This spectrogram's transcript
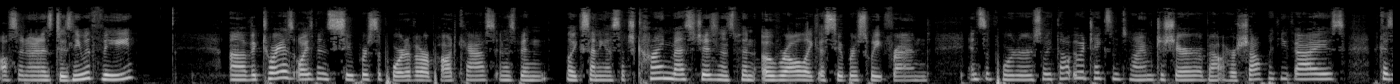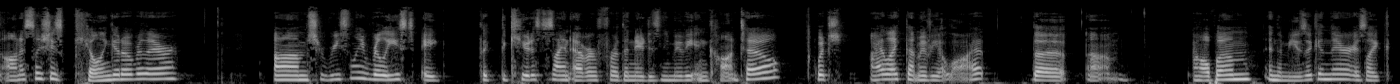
also known as Disney with V. Uh, Victoria has always been super supportive of our podcast and has been like sending us such kind messages, and it's been overall like a super sweet friend and supporter. So we thought we would take some time to share about her shop with you guys because honestly, she's killing it over there. Um, she recently released a the, the cutest design ever for the new Disney movie Encanto, which I like that movie a lot. The um, album and the music in there is like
